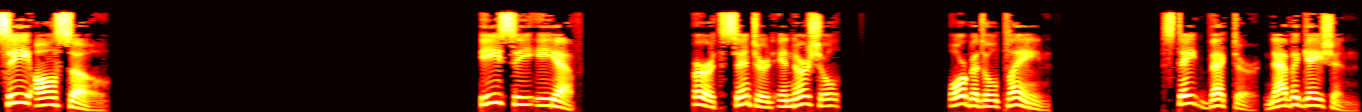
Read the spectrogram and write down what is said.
See also ECEF Earth-centered inertial Orbital plane State vector navigation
